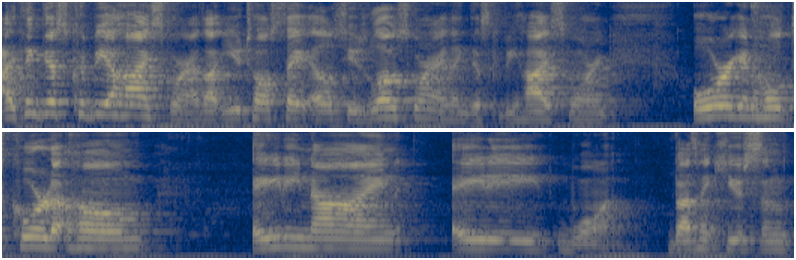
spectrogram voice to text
I think this could be a high scoring. I thought Utah State LSU was low scoring. I think this could be high scoring. Oregon holds court at home 89 81. But I think Houston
